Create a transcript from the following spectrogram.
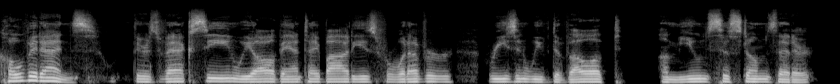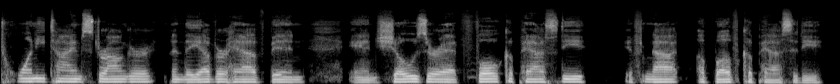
COVID ends. There's vaccine. We all have antibodies. For whatever reason, we've developed immune systems that are 20 times stronger than they ever have been. And shows are at full capacity, if not above capacity.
